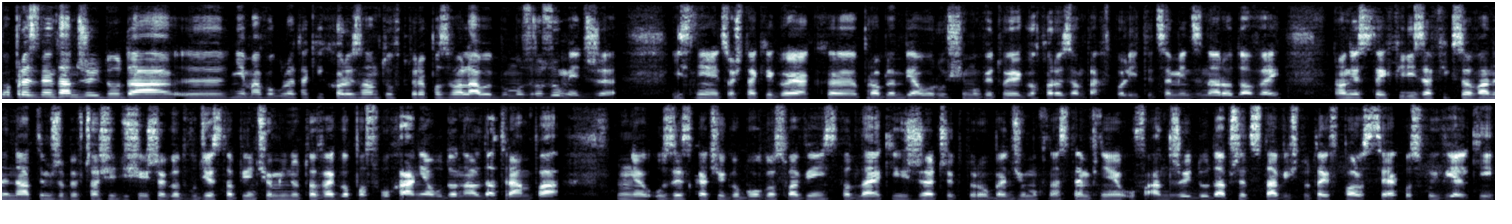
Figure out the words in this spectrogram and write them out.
bo prezydent Andrzej Duda y, nie ma w ogóle takich horyzontów, które pozwalałyby mu zrozumieć, że istnieje coś takiego jak e, problem Białorusi. Mówię tu o jego horyzontach w polityce międzynarodowej. On jest w tej chwili zafiksowany na tym, żeby w czasie dzisiejszego 25-minutowego posłuchania u Donalda Trumpa uzyskać jego błogosławieństwo dla jakiejś rzeczy, którą będzie mógł następnie ów Andrzej Duda przedstawić tutaj w Polsce jako swój wielki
